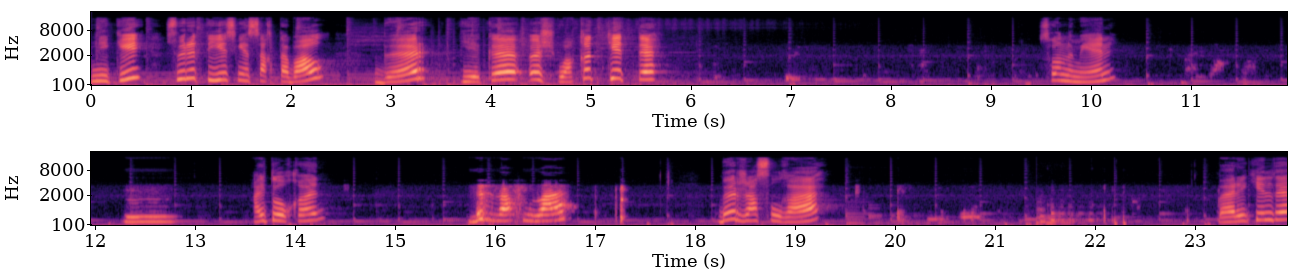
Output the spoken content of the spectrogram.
мінекей суретті есіңе сақтап ал бір екі үш уақыт кетті сонымен М, айтолқын бір жасылға. Бір жасылға. Бәрекелді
